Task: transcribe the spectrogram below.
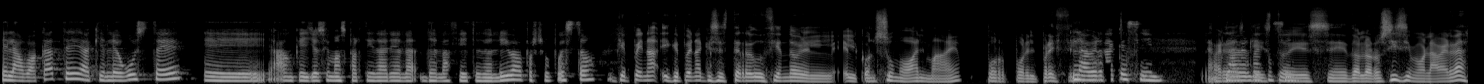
el aguacate, a quien le guste, eh, aunque yo soy más partidaria del aceite de oliva, por supuesto. Y qué pena, y qué pena que se esté reduciendo el, consumo, Alma, ¿eh? por, por el precio. La verdad que sí. La verdad, es que, esto es eh, dolorosísimo, la verdad.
